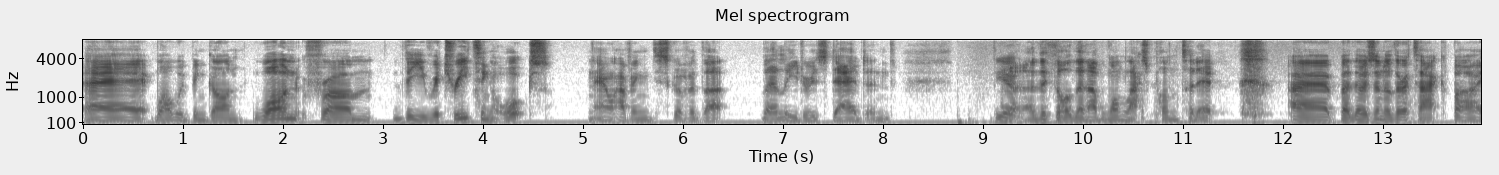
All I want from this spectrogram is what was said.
uh, while we've been gone. One from the retreating orcs, now having discovered that their leader is dead, and Yeah. know, they thought they'd have one last punt at it. Uh, but there was another attack by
